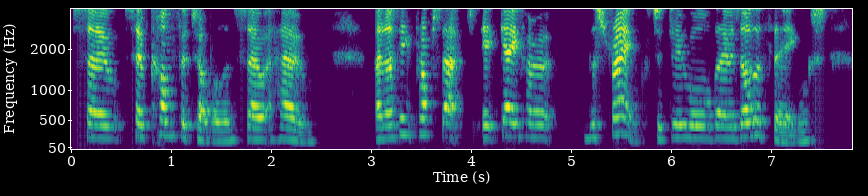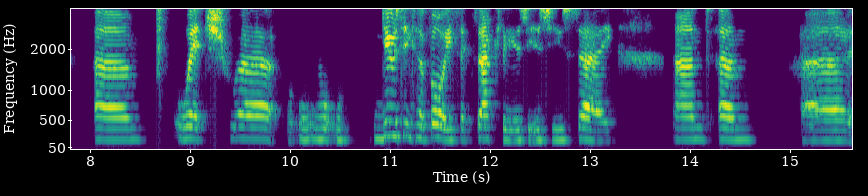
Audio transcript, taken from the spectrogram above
so so comfortable and so at home. And I think perhaps that it gave her the strength to do all those other things, um, which were using her voice exactly as, as you say. And um, uh,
